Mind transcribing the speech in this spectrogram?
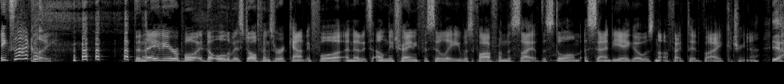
Exactly. the Navy reported that all of its dolphins were accounted for and that its only training facility was far from the site of the storm, as San Diego was not affected by Katrina. Yeah,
